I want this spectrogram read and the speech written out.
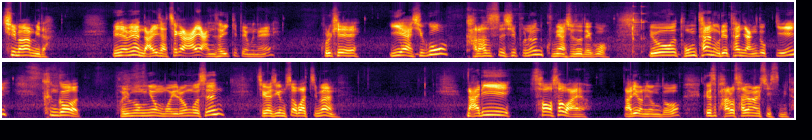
실망합니다. 왜냐하면 날 자체가 아예 안 서 있기 때문에 그렇게 이해하시고 갈아서 쓰실 분은 구매하셔도 되고 요 동탄 우레탄 양도끼 큰 것 벌목용 뭐 이런 것은 제가 지금 써봤지만 날이 서서 와요. 날이 어느 정도. 그래서 바로 사용할 수 있습니다.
